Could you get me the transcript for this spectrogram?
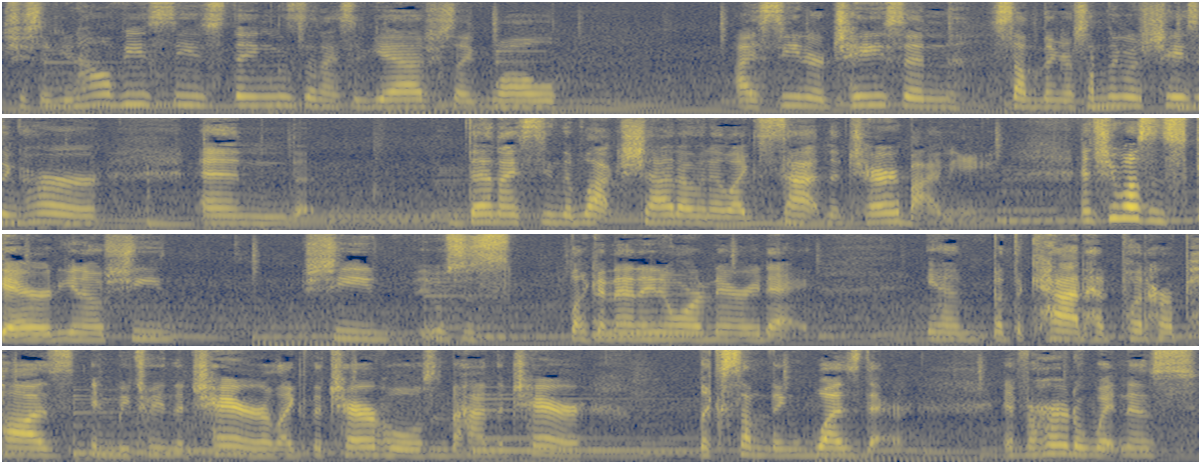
she said, "You know how V sees things?" And I said, "Yeah." She's like, "Well, I seen her chasing something, or something was chasing her, and then I seen the black shadow, and it like sat in the chair by me." And she wasn't scared, you know. She she it was just like an ordinary day and but the cat had put her paws in between the chair like the chair holes and behind the chair like something was there and for her to witness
